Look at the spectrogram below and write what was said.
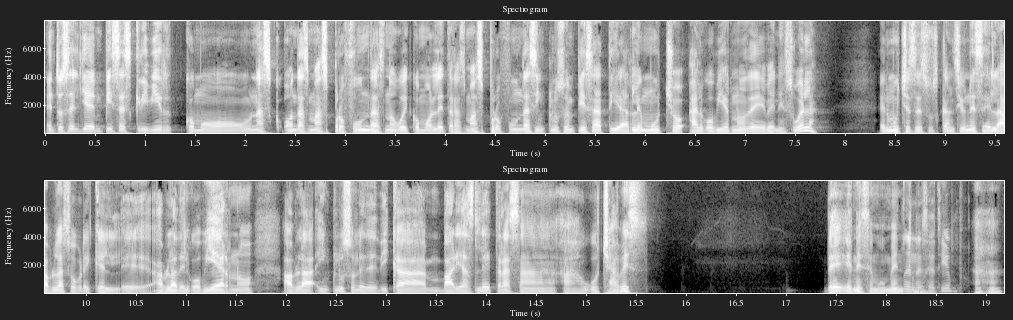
entonces él ya empieza a escribir como unas ondas más profundas, ¿no, güey? Como letras más profundas. Incluso empieza a tirarle mucho al gobierno de Venezuela. En muchas de sus canciones él habla sobre que él, eh, habla del gobierno, habla, incluso le dedica varias letras a, a Hugo Chávez. De, en ese momento. En ese tiempo. Ajá.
